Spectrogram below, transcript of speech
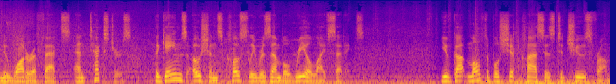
new water effects, and textures, the game's oceans closely resemble real-life settings. You've got multiple ship classes to choose from,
